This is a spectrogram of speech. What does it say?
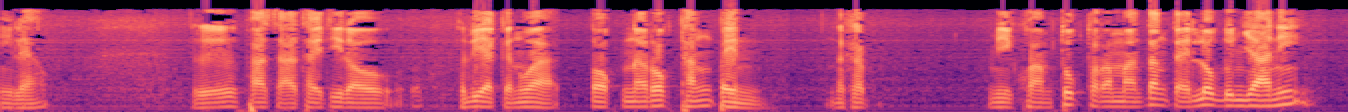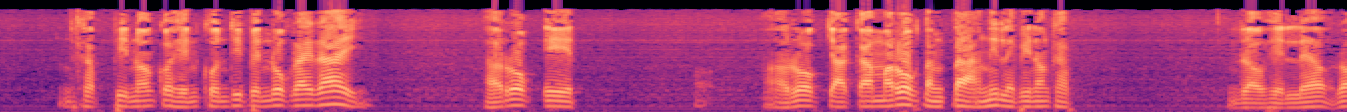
นี้แล้ว หรือภาษาไทยที่เราเรียกกันว่า ตกนรกทั้งเป็นนะครับ มีความทุกข์ทรมานตั้งแต่โลกดุนยานี้นะครับ พี่น้องก็เห็นคนที่เป็นโรคไร้ๆโรคเอดโรคจากการมาโรคต่าง ๆ นี่แหละพี่น้องครับ เราเห็นแล้ว เรา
